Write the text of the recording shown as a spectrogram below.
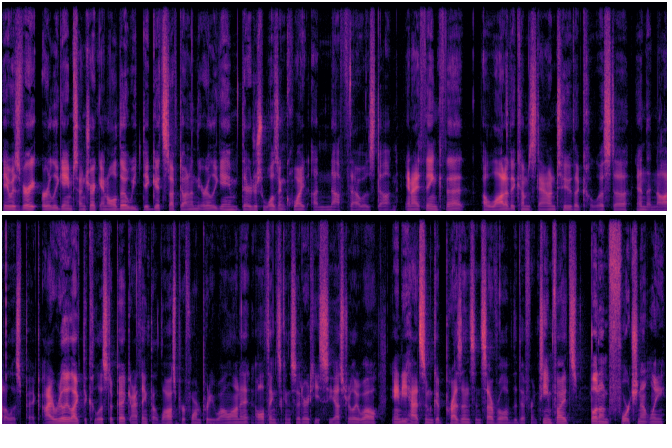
it was very early game centric, and although we did get stuff done in the early game, there just wasn't quite enough that was done. And I think that a lot of it comes down to the Kalista and the Nautilus pick. I really like the Kalista pick, and I think that Lost performed pretty well on it, all things considered. He CS'd really well, and he had some good presence in several of the different team fights. But unfortunately,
